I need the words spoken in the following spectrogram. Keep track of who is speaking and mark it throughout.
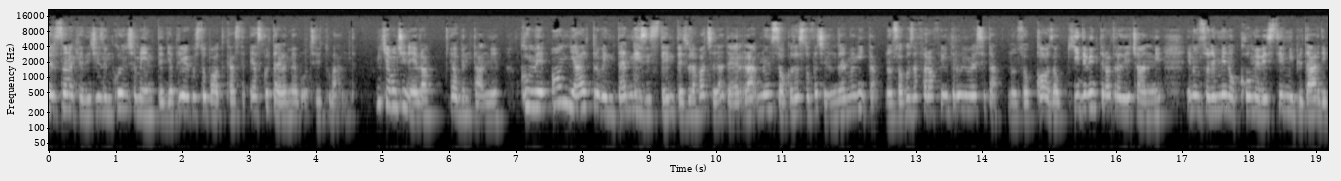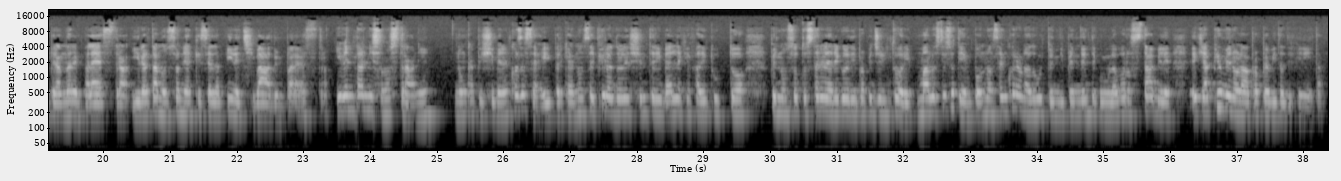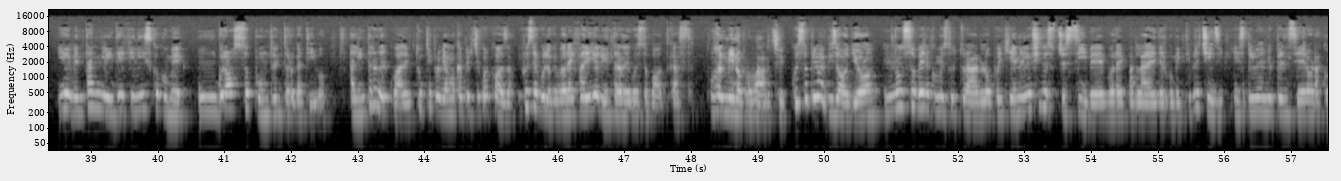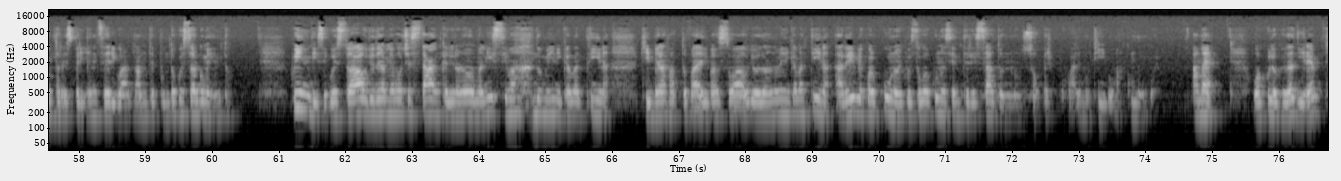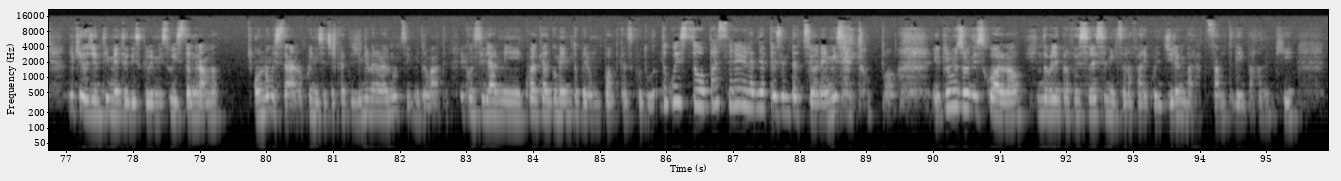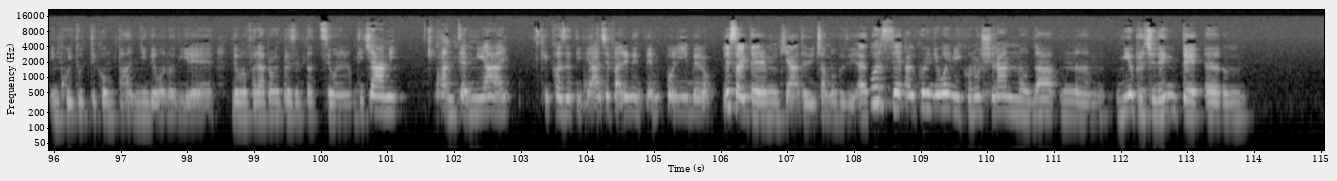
Speaker 1: persona che ha deciso inconsciamente di aprire questo podcast e ascoltare la mia voce titubante. Mi chiamo Ginevra e ho vent'anni. Come ogni altro ventenne esistente sulla faccia della terra, non so cosa sto facendo della mia vita, non so cosa farò finita l'università, non so cosa o chi diventerò tra dieci anni e non so nemmeno come vestirmi più tardi per andare in palestra. In realtà non so neanche se alla fine ci vado in palestra. I vent'anni sono strani, non capisci bene cosa sei perché non sei più l'adolescente ribelle che fa di tutto per non sottostare alle regole dei propri genitori, ma allo stesso tempo non sei ancora un adulto indipendente con un lavoro stabile e che ha più o meno la propria vita definita. Io i vent'anni li definisco come un grosso punto interrogativo all'interno del quale tutti proviamo a capirci qualcosa. E questo è quello che vorrei fare io all'interno di questo podcast o almeno provarci. Questo primo episodio non so bene come strutturarlo, poiché nelle uscite successive vorrei parlare di argomenti precisi, esprimere il mio pensiero, raccontare esperienze riguardanti appunto questo argomento. Quindi, se questo audio della mia voce stanca di una normalissima domenica mattina, chi me l'ha fatto fare di questo audio dalla domenica mattina, arrivi a qualcuno e questo qualcuno sia interessato, non so per quale motivo, ma comunque a me o a quello che ho da dire, gli chiedo gentilmente di iscrivermi su Instagram. Ho un nome strano, quindi se cercate Ginevra Ranuzzi mi trovate. E consigliarmi qualche argomento per un podcast futuro. Detto questo, passerei alla mia presentazione. Mi sento un po'. Il primo giorno di scuola, no? Dove le professoresse iniziano a fare quel giro imbarazzante dei banchi in cui tutti i compagni devono dire, devono fare la propria presentazione. No? Ti chiami? Quanti anni hai? Che cosa ti piace fare nel tempo libero. Le solite minchiate, diciamo così. Eh. Forse alcuni di voi mi conosceranno da un um, mio precedente... Um,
